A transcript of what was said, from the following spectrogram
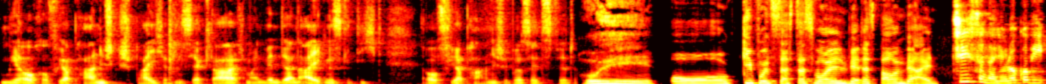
mir auch auf Japanisch gespeichert. Ist ja klar. Ich meine, wenn der ein eigenes Gedicht auf Japanisch übersetzt wird. Hui. Oh, gib uns das, das wollen wir, das bauen wir ein. 小さな喜び。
